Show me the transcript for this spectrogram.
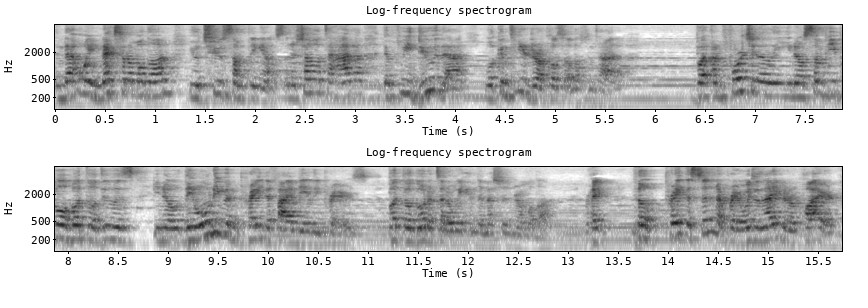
And that way, next Ramadan, you'll choose something else. And inshallah ta'ala, if we do that, we'll continue to draw close to Allah ta'ala. But unfortunately, you know, some people, what they'll do is, you know, they won't even pray the five daily prayers, but they'll go to Taraweeh in the Masjid in Ramadan right? They'll pray the sunnah prayer, which is not even required,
